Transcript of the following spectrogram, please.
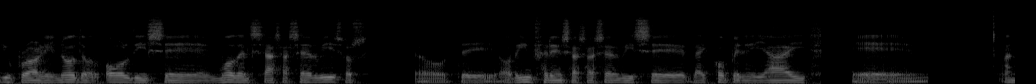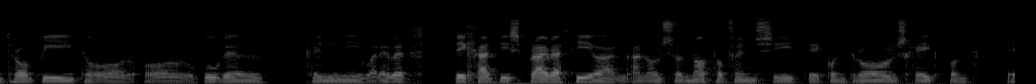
you probably know that all these uh, models as a service or, or, the, or inference as a service like OpenAI, Anthropic or, or Google, Gemini, whatever, they had this privacy and, and also not offensive uh, controls, hate con- uh,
